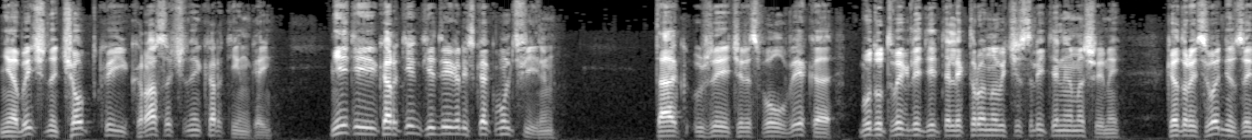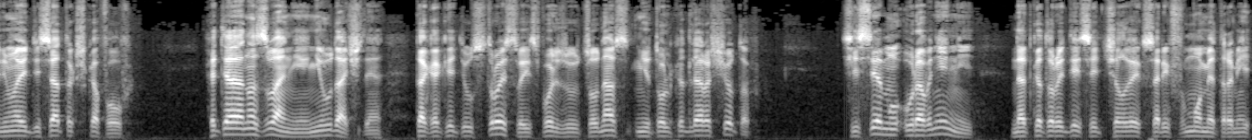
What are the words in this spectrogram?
необычно четкой и красочной картинкой. Эти картинки двигались как мультфильм. Так уже через полвека будут выглядеть электронно-вычислительные машины, которые сегодня занимают десяток шкафов. Хотя название неудачное, так как эти устройства используются у нас не только для расчетов. Систему уравнений, над которой 10 человек с арифмометрами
